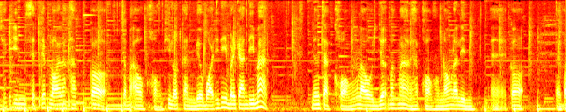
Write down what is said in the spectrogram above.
เช็คอินเสร็จเรียบร้อยแล้วครับ ก็จะมาเอาของที่รถกันเบลบอยที่นี่บริการดีมาก เนื่องจากของเราเยอะมากๆเลยครับ ของของน้องละลินเออก็แต่ก็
